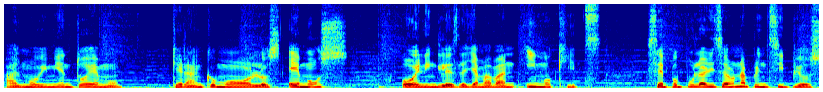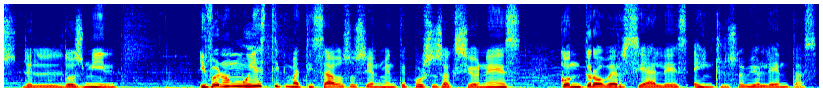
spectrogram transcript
al movimiento emo, que eran como los emos, o en inglés le llamaban emo kids, se popularizaron a principios del 2000 y fueron muy estigmatizados socialmente por sus acciones controversiales e incluso violentas.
